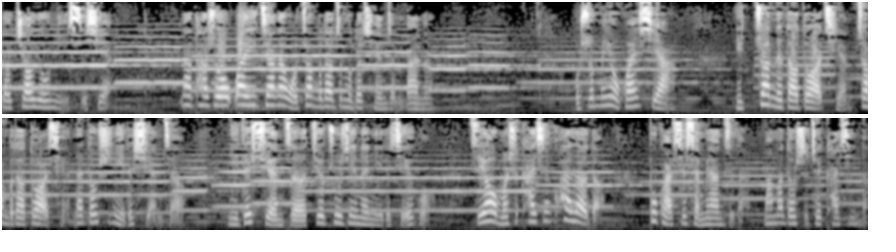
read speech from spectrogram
要交由你实现。那他说，万一将来我赚不到这么多钱怎么办呢？我说没有关系啊。你赚得到多少钱，赚不到多少钱，那都是你的选择。你的选择就注定了你的结果。只要我们是开心快乐的，不管是什么样子的，妈妈都是最开心的。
